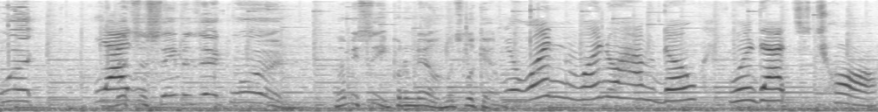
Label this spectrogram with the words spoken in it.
What? Yeah, That's the same exact one. Let me see. Put them down. Let's look at them. the one one will have no one that's tall.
